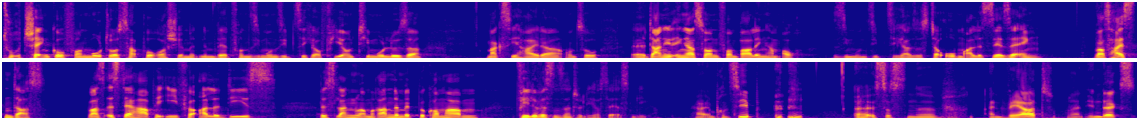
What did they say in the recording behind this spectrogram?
Turchenko von Motor Saporosch mit einem Wert von 77 auf 4 und Timo Löser, Maxi Haider und so. Äh, Daniel Ingerson von Barlingham auch 77. Also ist da oben alles sehr, sehr eng. Was heißt denn das? Was ist der HPI für alle, die es bislang nur am Rande mitbekommen haben? Viele wissen es natürlich aus der ersten Liga. Ja, im Prinzip äh, ist das eine, ein Wert oder ein Index,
